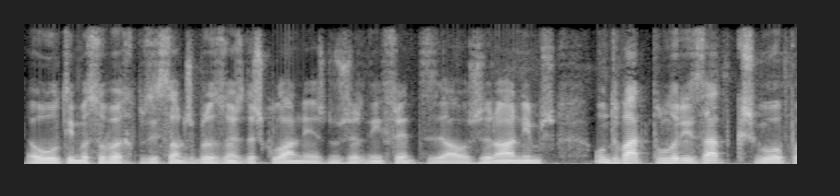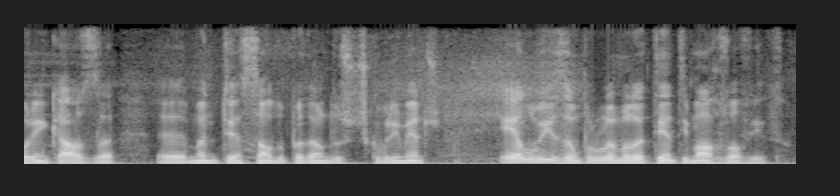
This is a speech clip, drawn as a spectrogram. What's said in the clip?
A última sobre a reposição dos brasões das colónias no jardim frente aos Jerónimos. Um debate polarizado que chegou a pôr em causa a manutenção do padrão dos descobrimentos. É, Luísa, um problema latente e mal resolvido?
